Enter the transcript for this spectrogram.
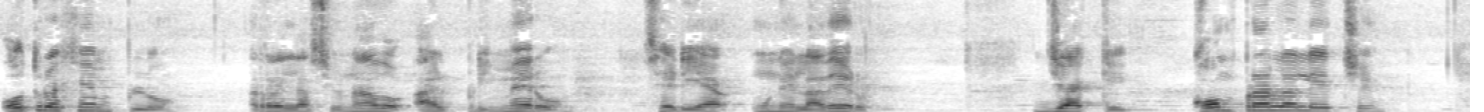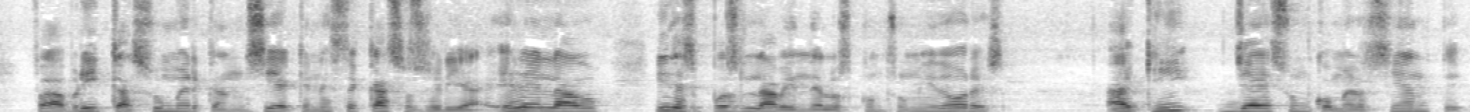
Otro ejemplo relacionado al primero sería un heladero, ya que compra la leche, fabrica su mercancía, que en este caso sería el helado, y después la vende a los consumidores. Aquí ya es un comerciante,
